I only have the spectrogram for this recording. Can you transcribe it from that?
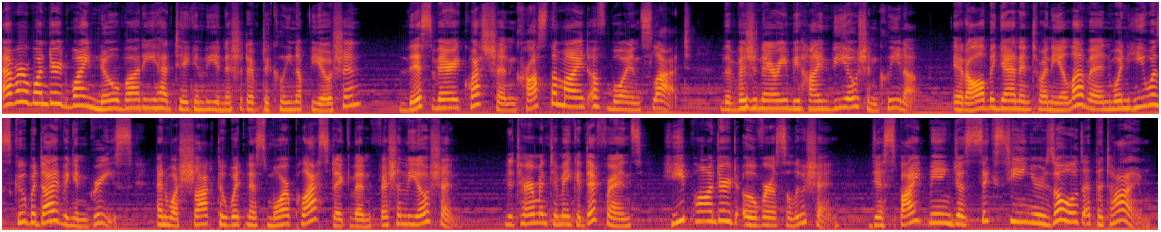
Ever wondered why nobody had taken the initiative to clean up the ocean? This very question crossed the mind of Boyan Slat, the visionary behind the ocean cleanup. It all began in 2011 when he was scuba diving in Greece and was shocked to witness more plastic than fish in the ocean. Determined to make a difference, he pondered over a solution, despite being just 16 years old at the time.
